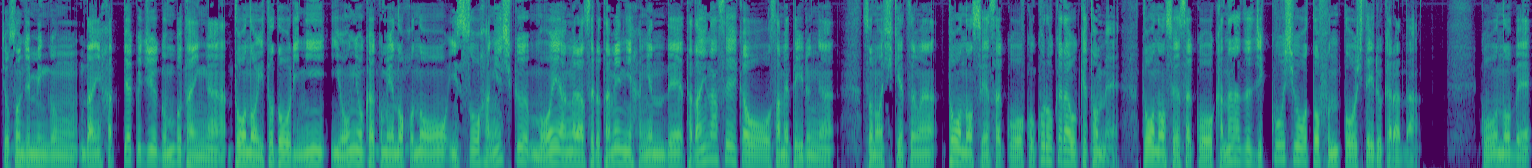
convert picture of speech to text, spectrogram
朝鮮人民軍第810軍部隊が党の意図通りに農業革命の炎を一層激しく燃え上がらせるために励んで多大な成果を収めているが、その秘訣は党の政策を心から受け止め、党の政策を必ず実行しようと奮闘しているからだ。こう述べ、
